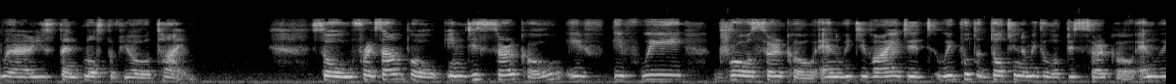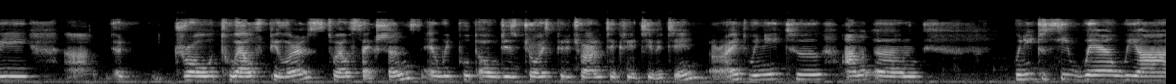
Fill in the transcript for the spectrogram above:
where you spend most of your time. So, for example, in this circle, if if we draw a circle and we divide it, we put a dot in the middle of this circle, and we uh, draw 12 pillars, 12 sections, and we put all this joy, spirituality, creativity. All right. We need to, um, um, we need to see where we are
